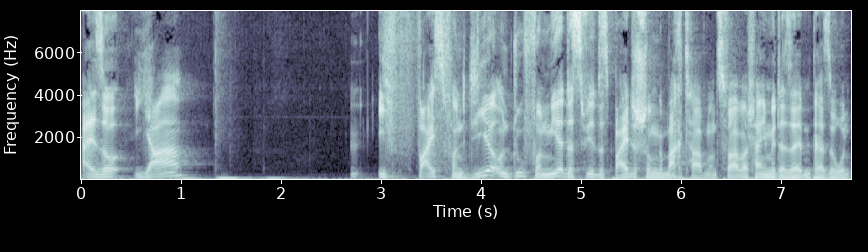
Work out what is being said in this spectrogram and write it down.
Also ja, ich weiß von dir und du von mir, dass wir das beide schon gemacht haben. Und zwar wahrscheinlich mit derselben Person.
